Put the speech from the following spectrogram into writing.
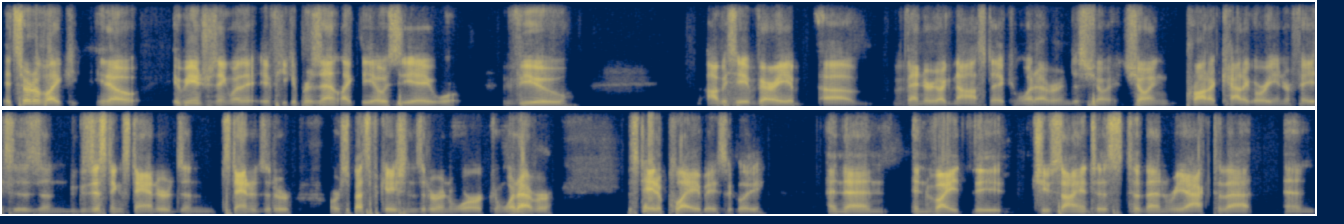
It's sort of like you know, it'd be interesting whether if he could present like the OCA view. Obviously, very uh, vendor agnostic and whatever, and just showing showing product category interfaces and existing standards and standards that are or specifications that are in work and whatever, the state of play basically, and then invite the chief scientists to then react to that and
